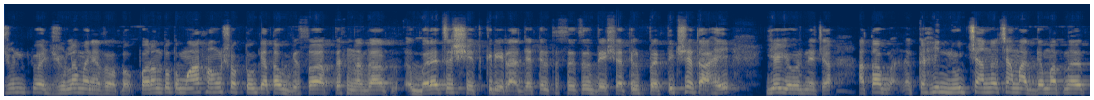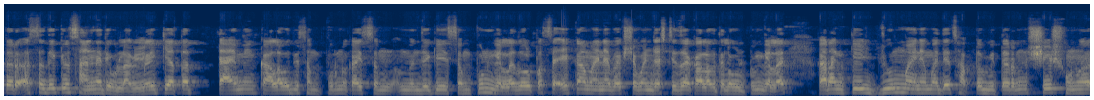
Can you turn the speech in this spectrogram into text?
जून किंवा जुलै महिन्यात महिन्याचा होतो. परंतु तुम्हाला सांगू शकतो की आता विसाव्या हप्त्या संदर्भात बरेच शेतकरी राज्यातील तसेच देशातील प्रतीक्षेत आहे या योजनेच्या. आता काही न्यूज चॅनलच्या माध्यमातून तर असं देखील सांगण्यात येऊ लागलं की आता टायमिंग कालावधी संपूर्ण काही सम म्हणजे की संपून गेला. जवळपास एका महिन्यापेक्षा पण जास्तीचा कालावधी त्याला उलटून गेला आहे कारण की जून महिन्यामध्येच हप्ता वितरण शेष होणं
